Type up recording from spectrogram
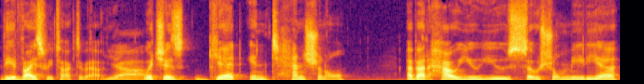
the advice we talked about. Yeah. Which is get intentional about how you use social media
